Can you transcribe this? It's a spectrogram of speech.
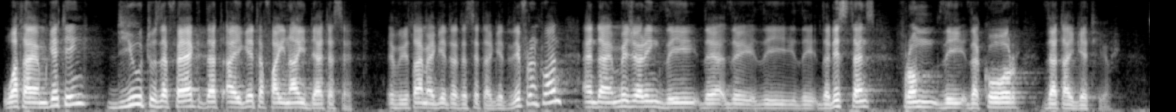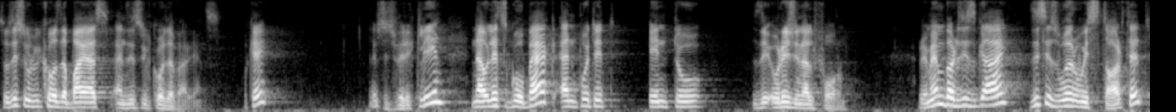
what I am getting due to the fact that I get a finite data set. Every time I get a data set, I get a different one, and I'm measuring the, the, the, the, the, the distance from the, the core that I get here. So this will be called the bias, and this will call the variance. Okay? This is very clean. Now let's go back and put it into the original form. Remember this guy? This is where we started,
